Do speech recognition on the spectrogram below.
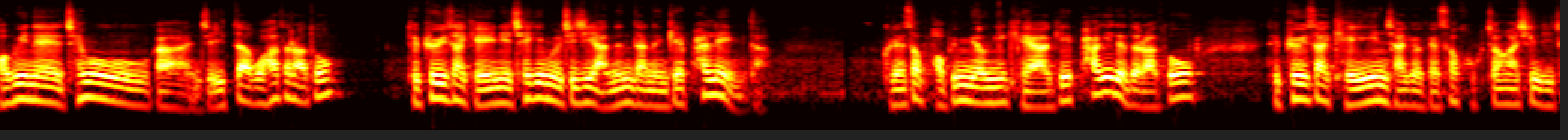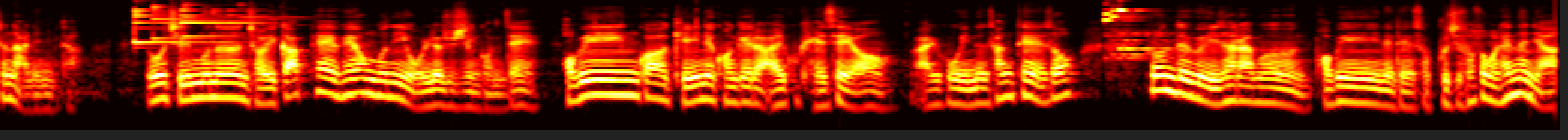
법인의 채무가 이제 있다고 하더라도 대표이사 개인이 책임을 지지 않는다는 게 판례입니다. 그래서 법인 명의 계약이 파기되더라도 대표이사 개인 자격에서 걱정하실 일은 아닙니다. 이 질문은 저희 카페 회원분이 올려주신 건데 법인과 개인의 관계를 알고 계세요. 알고 있는 상태에서 그런데 왜 이 사람은 법인에 대해서 굳이 소송을 했느냐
